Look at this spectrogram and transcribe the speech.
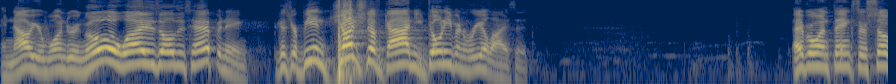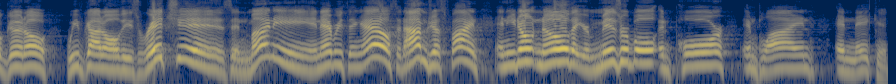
And now you're wondering, oh, why is all this happening? Because you're being judged of God and you don't even realize it. Everyone thinks they're so good. Oh, we've got all these riches and money and everything else, and I'm just fine. And you don't know that you're miserable and poor and blind and naked.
